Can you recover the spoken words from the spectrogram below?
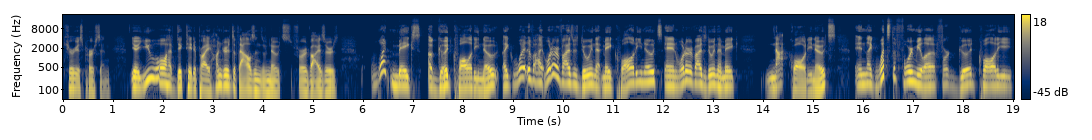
curious person you know, you all have dictated probably hundreds of thousands of notes for advisors. What makes a good quality note? Like what if I what are advisors doing that make quality notes and what are advisors doing that make not quality notes? And like what's the formula for good quality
